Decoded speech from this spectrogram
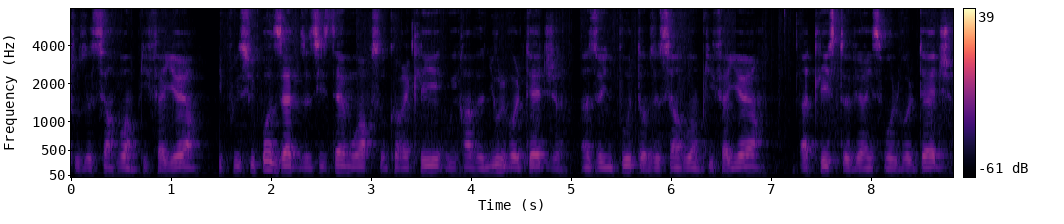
to the servo amplifier. If we suppose that the system works correctly, we have a null voltage as the input of the servo amplifier, at least a very small voltage.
